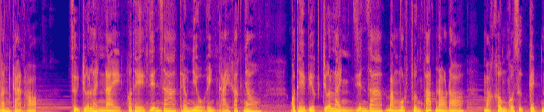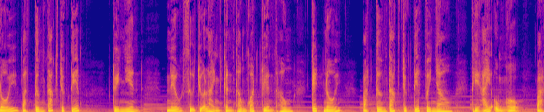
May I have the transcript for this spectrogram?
ngăn cản họ. Sự chữa lành này có thể diễn ra theo nhiều hình thái khác nhau. Có thể việc chữa lành diễn ra bằng một phương pháp nào đó mà không có sự kết nối và tương tác trực tiếp. Tuy nhiên, nếu sự chữa lành cần thông qua truyền thông, kết nối và tương tác trực tiếp với nhau thì hãy ủng hộ và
